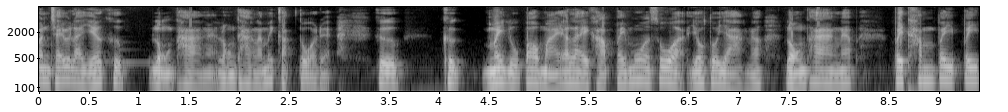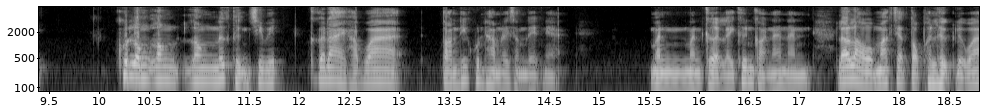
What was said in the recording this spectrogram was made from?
มันใช้เวลาเยอะคือหลงทางอะหลงทางแล้วไม่กลับตัวด้วย คือคือไม่รู้เป้าหมายอะไรขับไปมั่วซั่วยกตัวอย่างเนาะหลงทางนะไปทำไปไป คุณลองลองลองนึกถึงชีวิตก็ได้ครับว่าตอนที่คุณทำอะไรสำเร็จเนี่ยมันมันเกิดอะไรขึ้นก่อนหน้านั้น แล้วเรามักจะตกผลึกหรือว่า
